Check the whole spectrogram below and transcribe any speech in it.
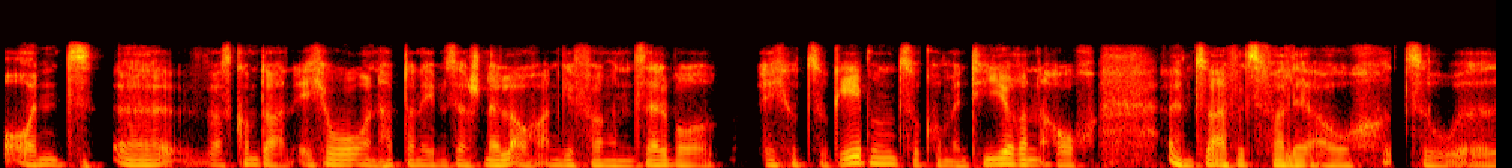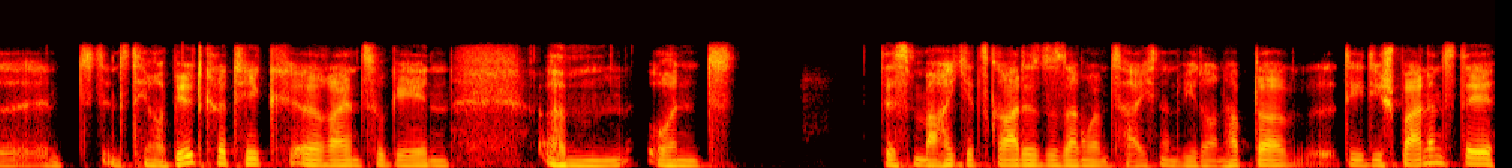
und äh, was kommt da an Echo? Und habe dann eben sehr schnell auch angefangen, selber Echo zu geben, zu kommentieren, auch im Zweifelsfalle auch zu, äh, ins Thema Bildkritik äh, reinzugehen. Ähm, und das mache ich jetzt gerade sozusagen beim Zeichnen wieder und habe da die, die spannendste,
